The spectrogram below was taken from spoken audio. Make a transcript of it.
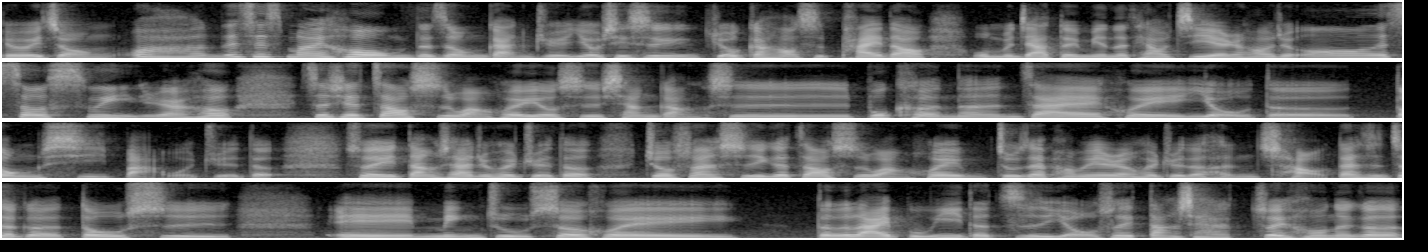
有一种哇，this is my home 的这种感觉，尤其是就刚好是拍到我们家对面那条街，然后就哦，it's so sweet，然后这些造势晚会又是香港是不可能再会有的。东西吧，我觉得。所以当下就会觉得，就算是一个造势晚会，住在旁边的人会觉得很吵，但是这个都是诶、民主社会得来不易的自由。所以当下最后那个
